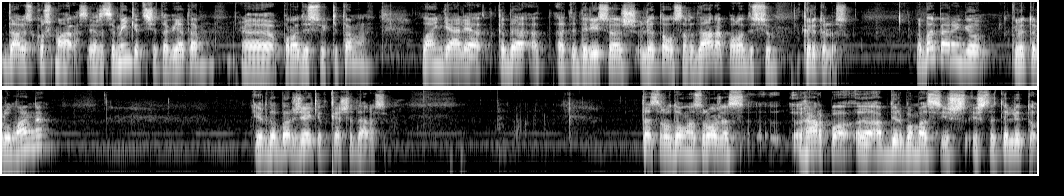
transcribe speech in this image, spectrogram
daris košmaras. Ir atsiminkit šitą vietą, e, parodysiu kitam langelį, kada atidarysiu aš lietaus radarą, parodysiu kritulius. Dabar perengiu kritulių langą. Ir dabar žiūrėkit, kas čia darosi. Tas raudonas rožas harpo e, apdirbamas iš, iš satelitų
